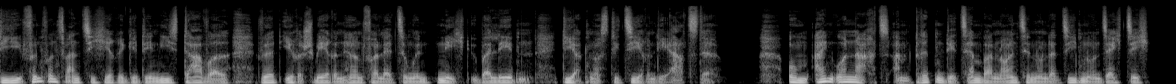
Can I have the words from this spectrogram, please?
Die 25-jährige Denise Darwell wird ihre schweren Hirnverletzungen nicht überleben, diagnostizieren die Ärzte. Um 1 Uhr nachts am 3. Dezember 1967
